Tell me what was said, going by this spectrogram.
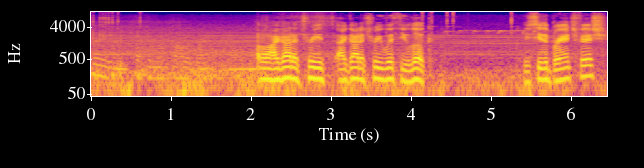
tree and fucking left all the branches on it. Oh, I got a tree. I got a tree with you. Look. You see the branch fish?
